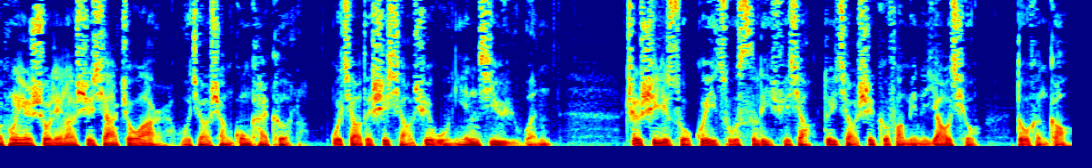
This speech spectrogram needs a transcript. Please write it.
有朋友说：“林老师，下周二我就要上公开课了。我教的是小学五年级语文，这是一所贵族私立学校，对教师各方面的要求都很高。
